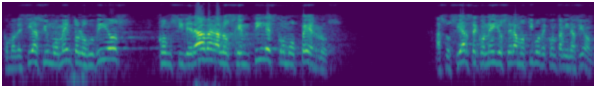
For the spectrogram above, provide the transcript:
Como decía hace un momento, los judíos consideraban a los gentiles como perros. Asociarse con ellos era motivo de contaminación.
